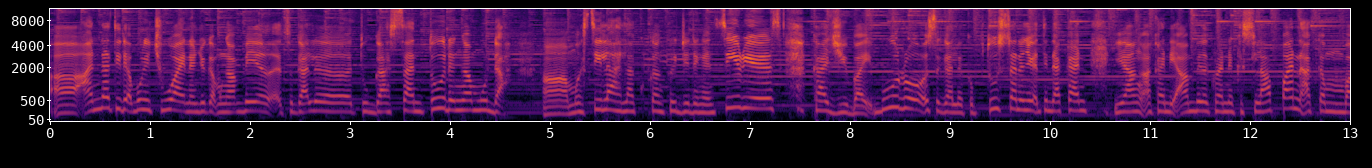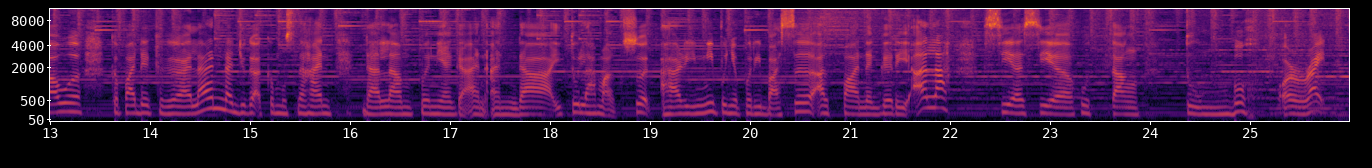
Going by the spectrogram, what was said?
uh, anda tidak boleh cuai dan juga mengambil segala tugasan tu dengan mudah. Ha, mestilah lakukan kerja dengan serius, kaji baik buruk, segala keputusan dan juga tindakan yang akan diambil kerana kesilapan akan membawa kepada kegagalan dan juga kemusnahan dalam perniagaan anda. Itulah maksud hari ini punya peribahasa Alpa Negeri Allah sia-sia hutang tumbuh. Alright.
